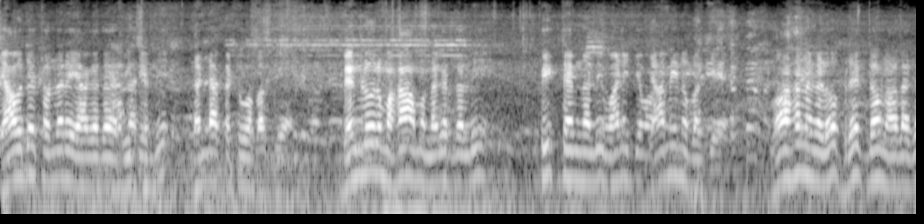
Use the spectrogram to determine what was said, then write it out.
ಯಾವುದೇ ತೊಂದರೆಯಾಗದ ರೀತಿಯಲ್ಲಿ ದಂಡ ಕಟ್ಟುವ ಬಗ್ಗೆ, ಬೆಂಗಳೂರು ಮಹಾನಗರದಲ್ಲಿ ಪೀಕ್ ಟೈಮ್ನಲ್ಲಿ ವಾಣಿಜ್ಯ ಜಾಮೀನು ಬಗ್ಗೆ ವಾಹನಗಳು ಬ್ರೇಕ್ ಡೌನ್ ಆದಾಗ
